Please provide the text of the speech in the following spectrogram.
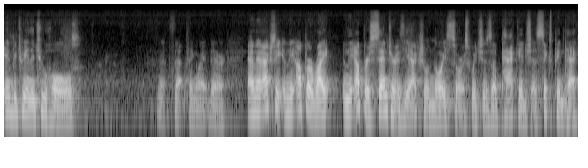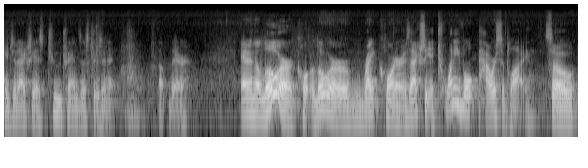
in between the two holes. That's that thing right there. And then actually in the upper right, in the upper center is the actual noise source, which is a package, a six pin package that actually has two transistors in it up there. And in the lower, lower right corner is actually a 20 volt power supply. So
